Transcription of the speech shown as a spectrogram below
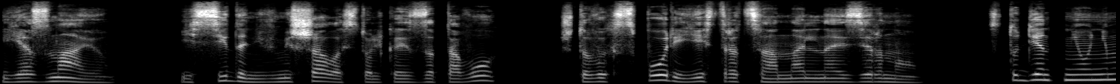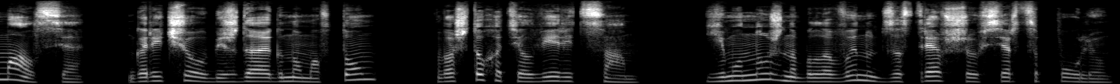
Я знаю, Исида не вмешалась только из-за того, что в их споре есть рациональное зерно. Студент не унимался, горячо убеждая гнома в том, во что хотел верить сам. Ему нужно было вынуть застрявшую в сердце пулю.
